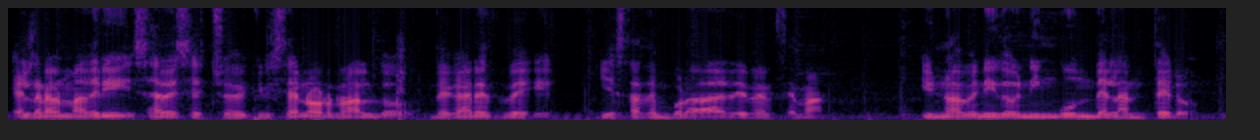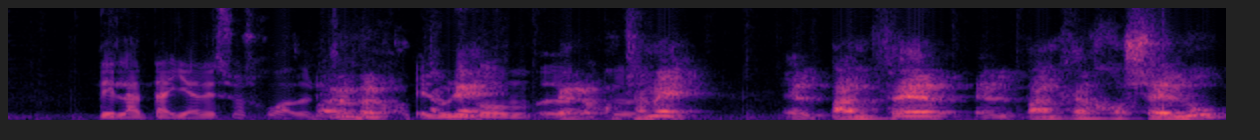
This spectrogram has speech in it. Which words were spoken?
El Real Madrid se ha deshecho de Cristiano Ronaldo, de Gareth Bale y esta temporada de Benzema. Y no ha venido ningún delantero de la talla de esos jugadores. el único, pero escúchame, el Panzer, el Panzer Joselu,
